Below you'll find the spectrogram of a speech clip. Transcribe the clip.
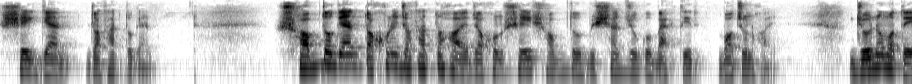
সেই জ্ঞান যথার্থ জ্ঞান। শব্দ জ্ঞান তখনই যথার্থ হয় যখন সেই শব্দ বিশ্বাসযোগ্য ব্যক্তির বচন হয়। জৈন মতে,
